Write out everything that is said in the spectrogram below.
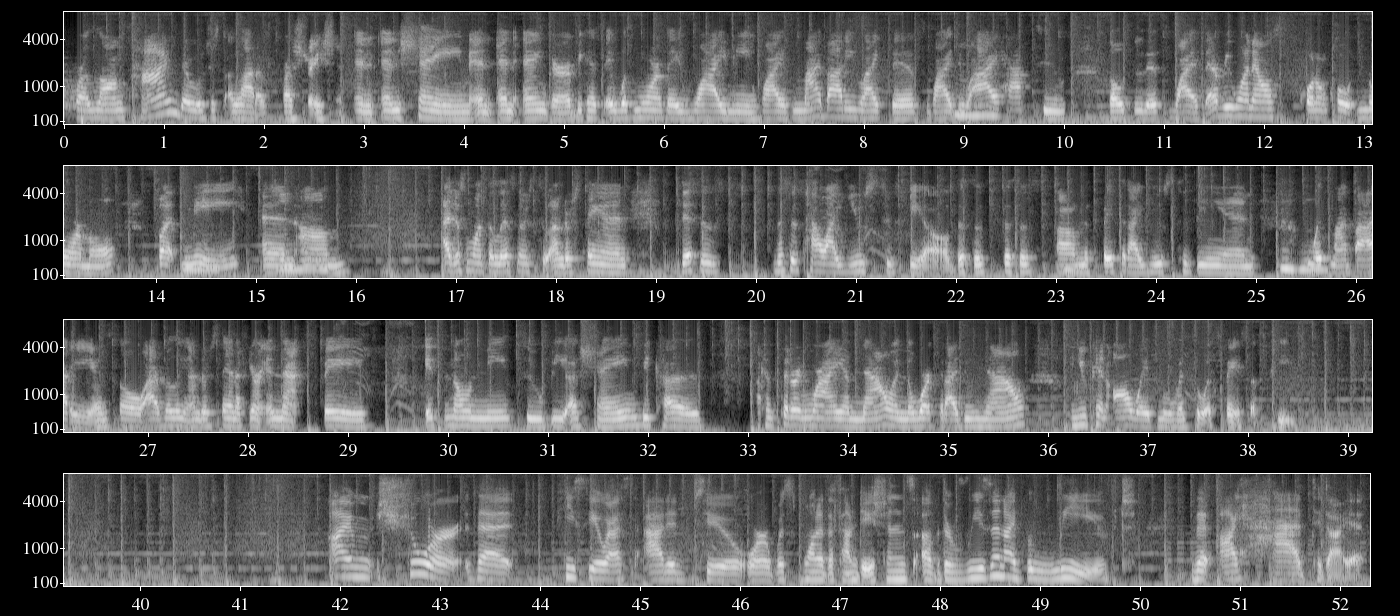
For a long time, there was just a lot of frustration and, and shame and, and anger because it was more of a why me? Why is my body like this? Why do mm-hmm. I have to go through this? Why is everyone else, quote unquote, normal? But me. And mm-hmm. um, I just want the listeners to understand this is this is how I used to feel. This is this is um, the space that I used to be in mm-hmm. with my body, and so I really understand if you're in that space, it's no need to be ashamed because considering where I am now and the work that I do now, you can always move into a space of peace. I'm sure that PCOS added to or was one of the foundations of the reason I believed that I had to diet.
